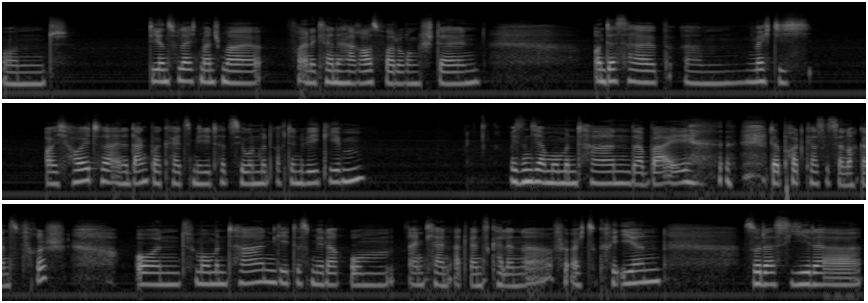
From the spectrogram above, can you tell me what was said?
und die uns vielleicht manchmal vor eine kleine Herausforderung stellen. Und deshalb ähm, möchte ich euch heute eine Dankbarkeitsmeditation mit auf den Weg geben. Wir sind ja momentan dabei, der Podcast ist ja noch ganz frisch und momentan geht es mir darum, einen kleinen Adventskalender für euch zu kreieren, so dass jeder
